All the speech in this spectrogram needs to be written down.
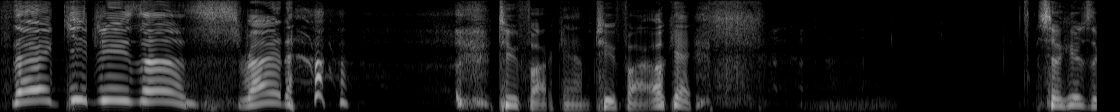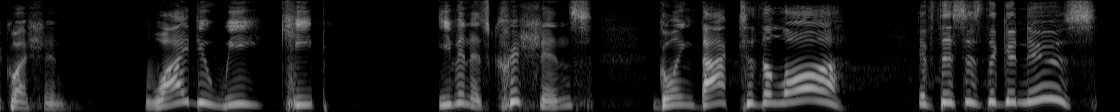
Thank you, Jesus, right? too far, Cam, too far. Okay. So here's the question Why do we keep, even as Christians, going back to the law if this is the good news?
